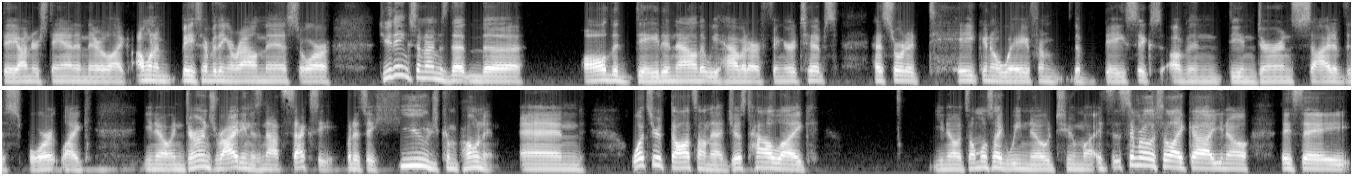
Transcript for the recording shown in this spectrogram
they understand, and they're like, I want to base everything around this. Or do you think sometimes that the all the data now that we have at our fingertips has sort of taken away from the basics of in, the endurance side of the sport. Like, you know, endurance riding is not sexy, but it's a huge component. And what's your thoughts on that? Just how like, you know, it's almost like we know too much. It's similar to like, uh, you know, they say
